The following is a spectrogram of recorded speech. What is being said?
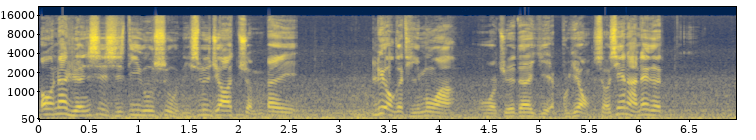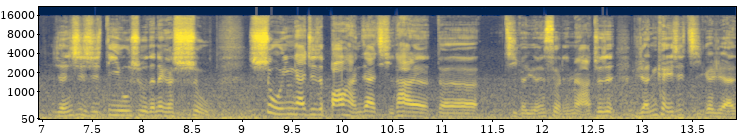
哦，那人事时地物数，你是不是就要准备六个题目啊？我觉得也不用。首先呢，那个人事时地物数的那个数，数应该就是包含在其他的的几个元素里面啊，就是人可以是几个人，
